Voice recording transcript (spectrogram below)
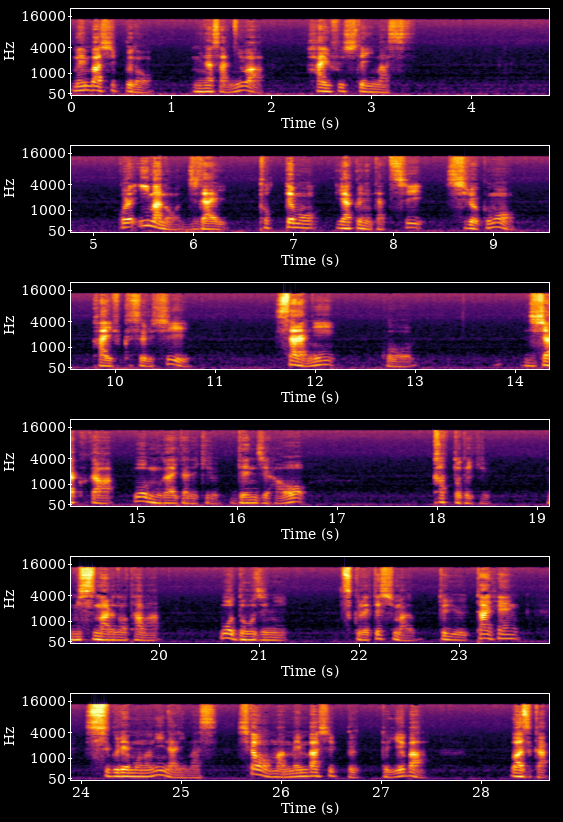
メンバーシップの皆さんには配布しています。これ今の時代とっても役に立つし視力も回復するしさらにこう磁石化を無害化できる電磁波をカットできるミスマルの玉を同時に作れてしまうという大変優れものになります。しかもまメンバーシップといえばわずか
